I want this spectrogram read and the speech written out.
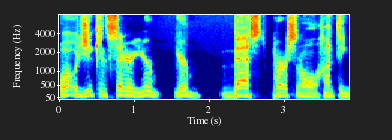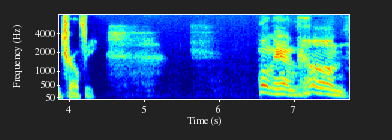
what would you consider your your best personal hunting trophy? Oh man, um,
